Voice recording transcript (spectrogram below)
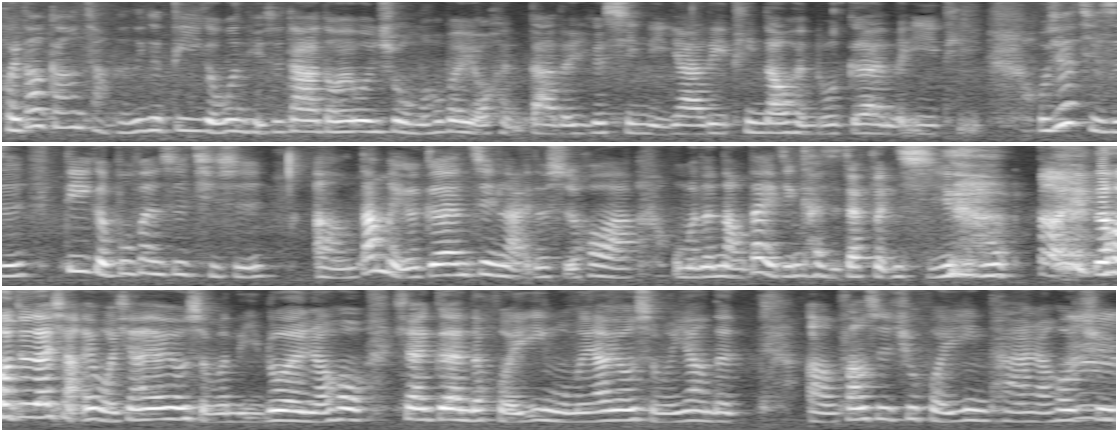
回到刚刚讲的那个第一个问题是，大家都会问说，我们会不会有很大的一个心理压力？听到很多个案的议题，我觉得其实第一个部分是，其实嗯，当每个个案进来的时候啊，我们的脑袋已经开始在分析了，对，然后就在想，哎，我现在要用什么理论？然后现在个案的回应，我们要用什么样的嗯方式去回应他？然后去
